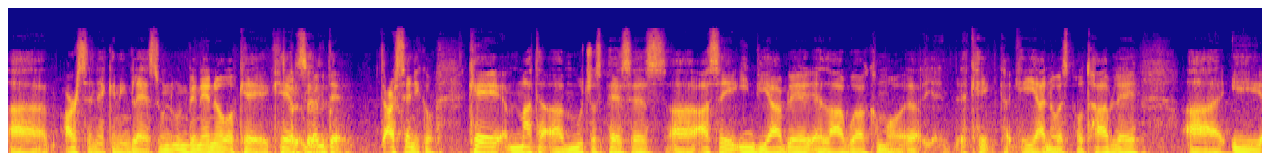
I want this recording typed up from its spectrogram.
uh, arsenic en inglés, un, veneno que, que arsénico, que mata a muchos peces, hace inviable el agua como que, que, ya no es potable y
